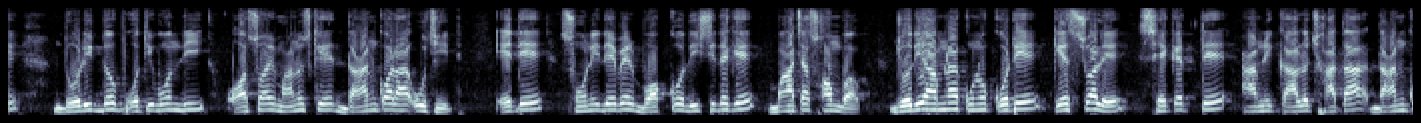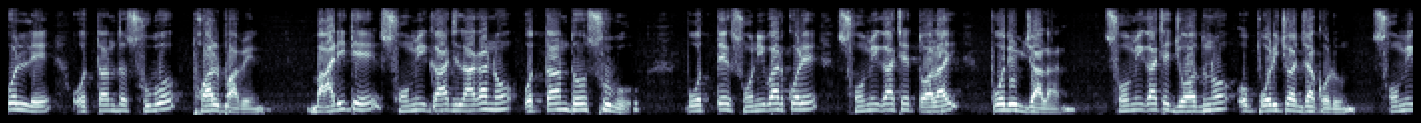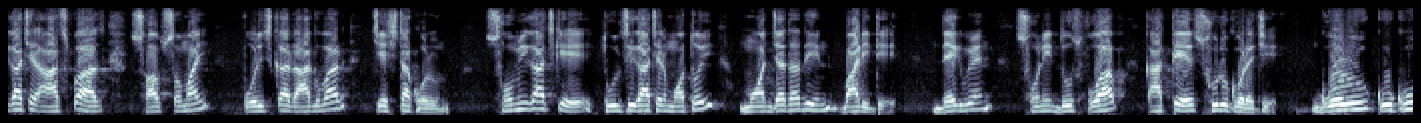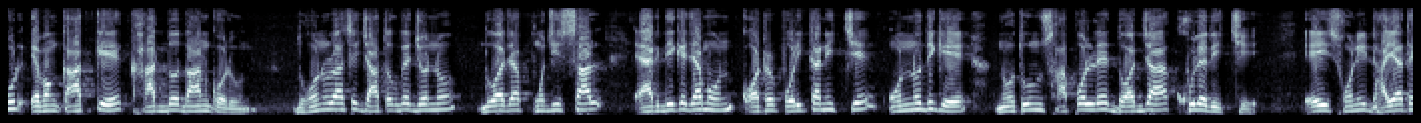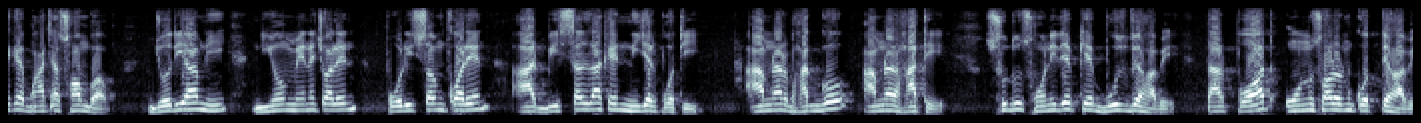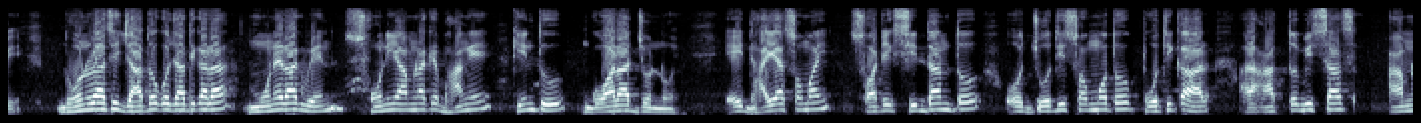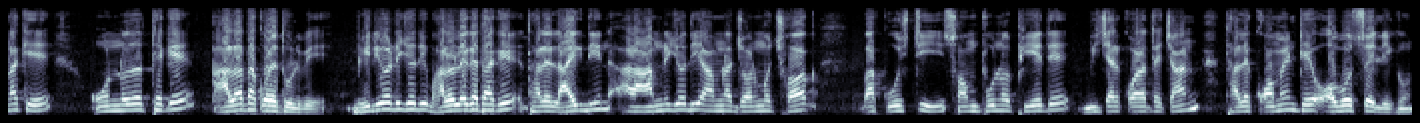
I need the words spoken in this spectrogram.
দরিদ্র প্রতিবন্ধী অসহায় মানুষকে দান করা উচিত। এতে শনিদেবের বক্র দৃষ্টি থেকে বাঁচা সম্ভব। যদি আপনার কোনো কোর্টে কেস চলে, সেক্ষেত্রে আপনি কালো ছাতা দান করলে অত্যন্ত শুভ ফল পাবেন। বাড়িতে শমী গাছ লাগানো অত্যন্ত শুভ। প্রত্যেক শনিবার করে শমী গাছের তলায় প্রদীপ জ্বালান। শমী গাছের যত্ন ও পরিচর্যা করুন। শমী গাছের আশপাশ সবসময় পরিষ্কার রাখবার চেষ্টা করুন। শমী গাছকে তুলসী গাছের মতোই মর্যাদা দিন বাড়িতে। দেখবেন শনির দুষ্প্রভাব কাটতে শুরু করেছে। গরু, কুকুর এবং কাককে খাদ্য দান করুন। ধনুরাশি জাতকদের জন্য দু হাজার পঁচিশ সাল একদিকে যেমন কঠোর পরীক্ষা নিচ্ছে, অন্যদিকে নতুন সাফল্যের দরজা খুলে দিচ্ছে। এই শনির ঢাইয়া থেকে বাঁচা সম্ভব। যদি আপনি নিয়ম মেনে চলেন, পরিশ্রম করেন আর বিশ্বাস রাখেন নিজের প্রতি। আপনার ভাগ্য আপনার হাতে। শুধু শনিদেবকে বুঝতে হবে, তার পথ অনুসরণ করতে হবে। ধনুরাশি জাতক ও জাতিকারা, মনে রাখবেন, শনি আপনাকে ভাঙে, কিন্তু গড়ার জন্যই এই ঢাইয়ার সময় সঠিক সিদ্ধান্ত ও জ্যোতিষসম্মত প্রতিকার আর আত্মবিশ্বাস আপনাকে অন্যদের থেকে আলাদা করে তুলবে। ভিডিওটি যদি ভালো লেগে থাকে, তাহলে লাইক দিন। আর আপনি যদি আপনার জন্ম ছক বা কোর্সটি সম্পূর্ণ ফ্রিতে বিচার করাতে চান তাহলে কমেন্টে অবশ্যই লিখুন।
